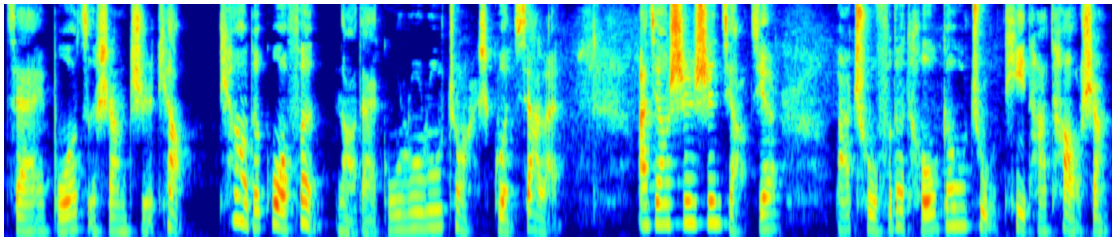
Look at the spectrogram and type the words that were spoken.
在脖子上直跳，跳得过分，脑袋咕噜噜转滚下来。阿娇伸伸脚尖儿，把楚服的头勾住，替他套上。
